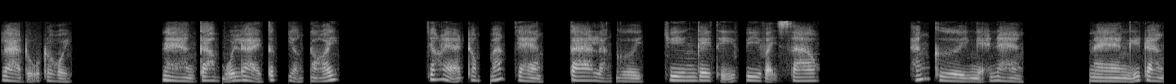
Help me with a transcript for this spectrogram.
là đủ rồi. Nàng cao mũi lại tức giận nói. Chắc lẽ trong mắt chàng, ta là người chuyên gây thị phi vậy sao? Hắn cười nghẽ nàng. Nàng nghĩ rằng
